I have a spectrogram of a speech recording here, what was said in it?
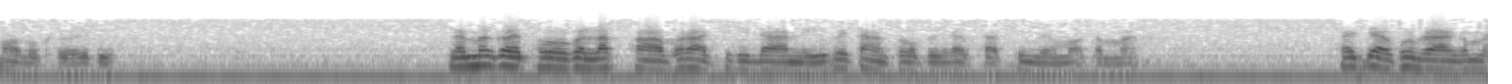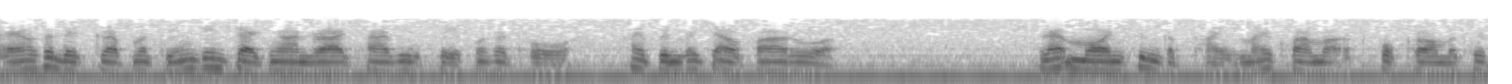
มอบลูกเขยดีแล้วมันก็โทรก็ลักพาพระราชธิดาหนีไปตั้งตัวเป็นกษัตริย์ที่เมืองเมาตมะพระเจ้าคุณรางกำแหงเสด็จกลับมาถึงยิ่งจัดงานราชาพิเศษมันก็โทให้เป็นพระเจ้าฟ้ารั่ว และมอนขึ้นกับไทยหมายความว่าปกครองประเทศ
